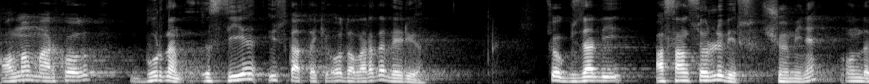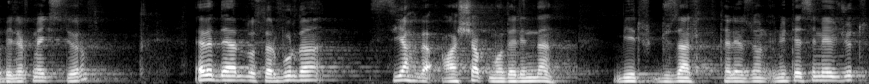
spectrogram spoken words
Alman marka olup buradan ısıyı üst kattaki odalara da veriyor. Çok güzel bir asansörlü bir şömine. Onu da belirtmek istiyorum. Evet değerli dostlar burada siyah ve ahşap modelinden bir güzel televizyon ünitesi mevcut.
